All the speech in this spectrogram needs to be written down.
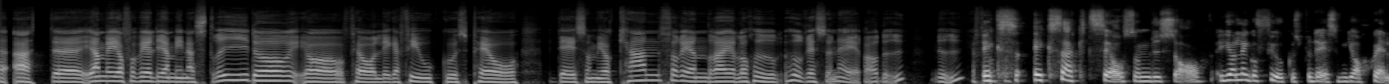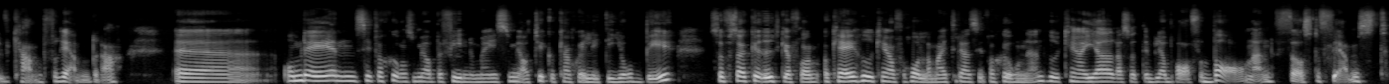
eh, att eh, ja, men jag får välja mina strider, jag får lägga fokus på det som jag kan förändra eller hur, hur resonerar du? nu? Ex exakt så som du sa. Jag lägger fokus på det som jag själv kan förändra. Eh, om det är en situation som jag befinner mig i som jag tycker kanske är lite jobbig så försöker jag utgå från okej, okay, hur kan jag förhålla mig till den situationen? Hur kan jag göra så att det blir bra för barnen först och främst?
